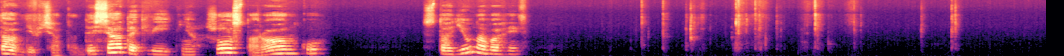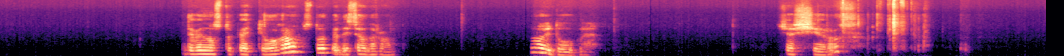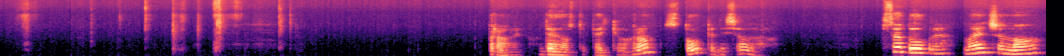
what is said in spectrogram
Так, дівчата, 10 квітня, 6 ранку. Стаю на ваги. Дев'яносто п'ять кілограм, сто п'ятдесят грам. Ну і добре. Зараз ще раз. Правильно, 95 кг, 150 грам. Все добре, менше на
